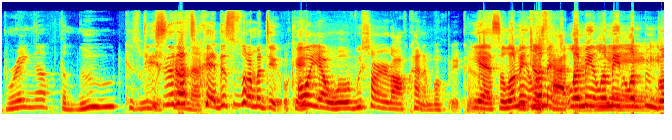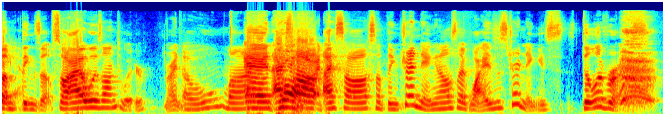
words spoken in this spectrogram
bring up the mood because we. So that's okay. This is what I'm gonna do. Okay. Oh yeah, well we started off kind of bumpy. Yeah, so let me let me, let me let me let me bump things up. So I was on Twitter right now, Oh my. and I saw I saw something trending, and I was like, "Why is this trending? It's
